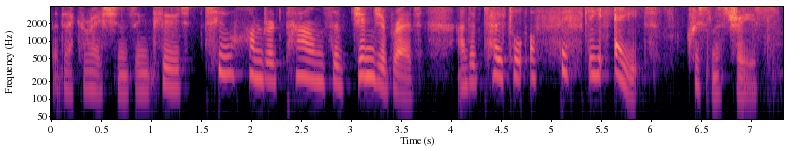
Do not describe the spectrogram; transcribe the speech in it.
The decorations include 200 pounds of gingerbread and a total of 58 Christmas trees.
